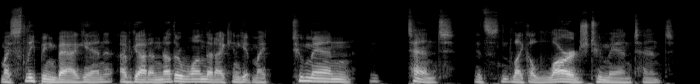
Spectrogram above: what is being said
my sleeping bag in. I've got another one that I can get my two man tent. It's like a large two man tent,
